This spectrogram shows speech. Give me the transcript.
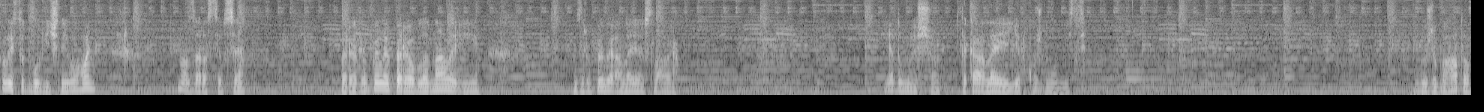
Колись тут був вічний вогонь. Ну, зараз це все переробили, переобладнали і зробили алею слави. Я думаю, що така алея є в кожному місті. Дуже багато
